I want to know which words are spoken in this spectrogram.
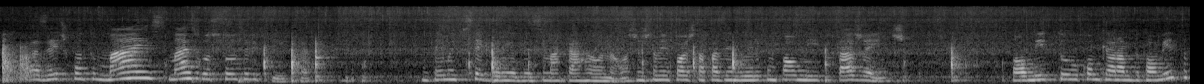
O azeite, quanto mais, mais gostoso ele fica. Não tem muito segredo esse macarrão, não. A gente também pode estar fazendo ele com palmito, tá, gente? Palmito, como que é o nome do palmito?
